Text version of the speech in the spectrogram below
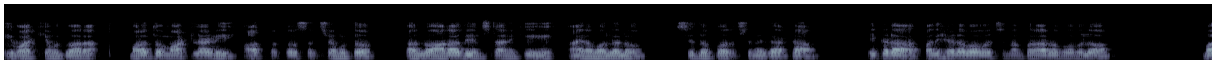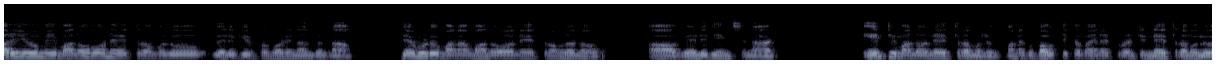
ఈ వాక్యము ద్వారా మనతో మాట్లాడి ఆత్మతో సత్యముతో తన్ను ఆరాధించడానికి ఆయన మనలను సిద్ధపరచునుగాక. ఇక్కడ పదిహేడవ వచనం ప్రారంభములో మరియు మీ మనోనేత్రములు వెలిగింపబడినందున దేవుడు మన మనోనేత్రములను ఆ వెలిగించినాడు. ఏంటి మనోనేత్రములు? మనకు భౌతికమైనటువంటి నేత్రములు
